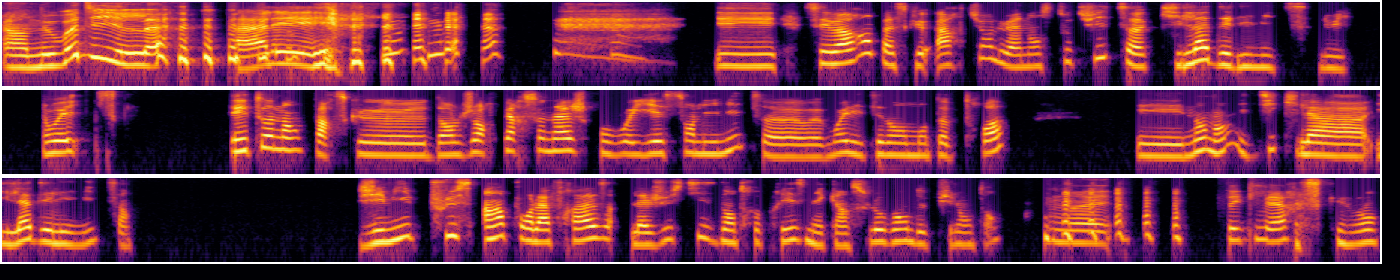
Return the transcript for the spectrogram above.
Un nouveau deal. Allez! Et c'est marrant parce que Arthur lui annonce tout de suite qu'il a des limites, lui. Oui. C'est étonnant parce que dans le genre personnage qu'on voyait sans limite, euh, moi il était dans mon top 3. Et non, non, il dit qu'il a, il a des limites. J'ai mis plus un pour la phrase La justice d'entreprise n'est qu'un slogan depuis longtemps. Ouais, c'est clair. Parce que bon,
